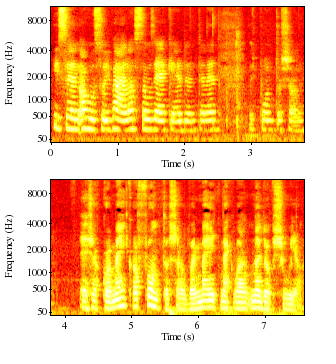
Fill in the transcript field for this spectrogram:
hiszen ahhoz, hogy válasz, ahhoz el kell döntened, hogy pontosan És akkor melyik a fontosabb, vagy melyiknek van nagyobb súlya?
